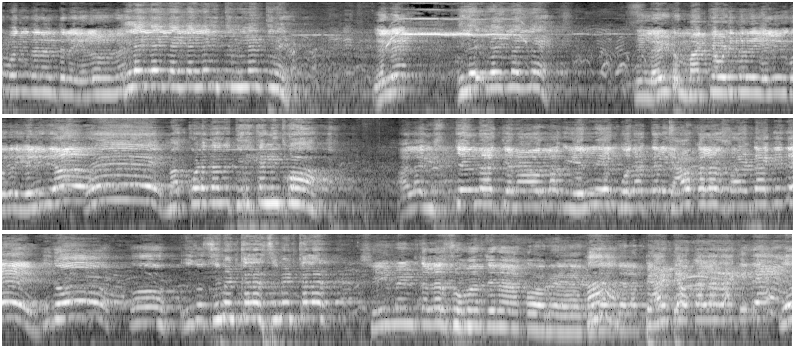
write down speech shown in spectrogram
ಅಂತೀನಿ ಎಲ್ಲೋ ಇಲ್ಲ ಇಲ್ಲ ಇಲ್ಲ ಇಲ್ಲ ಈ ಲೈಟ್ ಮಕ್ಕೆ ಹೊಡಿತಾರೆ ಎಲ್ಲಿ ಗೊತ್ತ? ಎಲ್ಲಿದ್ಯಾ? ಏ ಮಕ್ಕಳದಂದ್ರೆ ತಿರ್ಕೊಂಡು ನಿಂತ್ಕೋ. ಅಲ್ಲ ಇಷ್ಟೆಲ್ಲ ಜನ ಅವ್ರಲ್ಲ ಎಲ್ಲಿ ಹೆಂಗ್ ಗೊತ್ತಾಗ್ತಿಲ್ಲ ಯಾವ ಕಲರ್ ಶರ್ಟ್ ಹಾಕಿದೆ? ಇದು ಆ, ಇದು cement colour cement colour cement colour ಸುಮಾರು ಜನ ಹಾಕೋರೆ ಪ್ಯಾಂಟ್ ಯಾವ ಕಲರ್ ಹಾಕಿದೆ? ಏ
